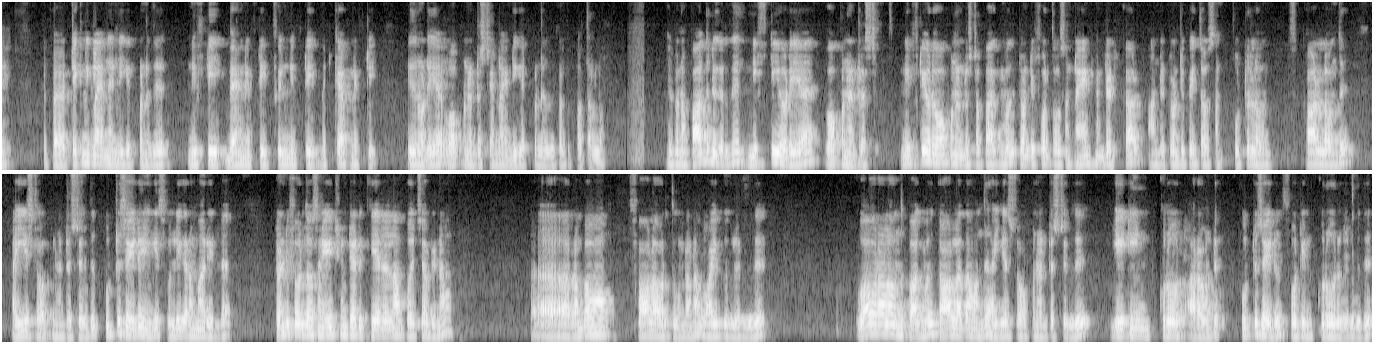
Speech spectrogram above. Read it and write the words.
இப்போ டெக்னிக்கலாக என்ன இண்டிகேட் பண்ணுது? Nifty bank Nifty fin Nifty mid cap Nifty இதனுடைய ஓப்பன் இன்ட்ரெஸ்ட் என்ன இண்டிகேட் பண்ணுதுங்கிறது பார்த்துடலாம். இப்போ நான் பார்த்துட்டு இருக்கிறது நிஃப்டியோடைய ஓப்பன் இன்ட்ரெஸ்ட் நிஃப்டியோட ஓப்பன் இன்ட்ரெஸ்ட்டை பார்க்கும்போது twenty four thousand nine hundred call and twenty five thousand புட்டில் வந்து காலில் வந்து ஹையஸ்ட் ஓப்பன் இன்ட்ரெஸ்ட் இருக்குது. புட்டு சைடு எங்கேயும் சொல்லிக்கிற மாதிரி இல்லை. Twenty four thousand eight hundred கீழெல்லாம் போச்சு அப்படின்னா ரொம்பவும் ஃபாலோ ஆகிறதுக்கு உண்டான வாய்ப்புகள் இருக்குது. ஓவராலாக வந்து பார்க்கும்போது காலில் தான் வந்து ஹையஸ்ட் ஓப்பன் இன்ட்ரெஸ்ட் இருக்குது. Eighteen crore around put side fourteen crore இருக்குது.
